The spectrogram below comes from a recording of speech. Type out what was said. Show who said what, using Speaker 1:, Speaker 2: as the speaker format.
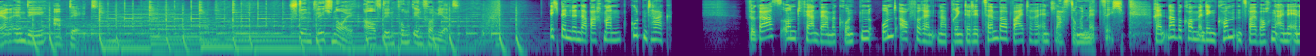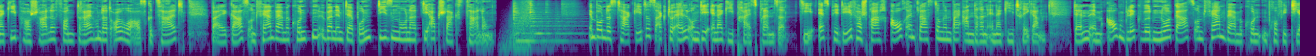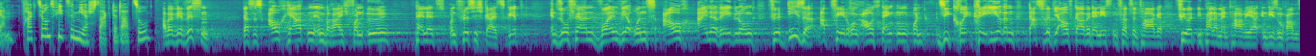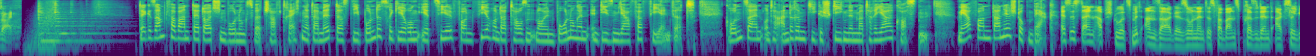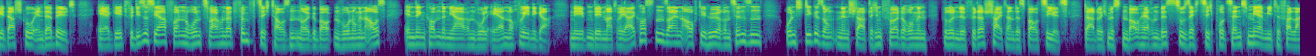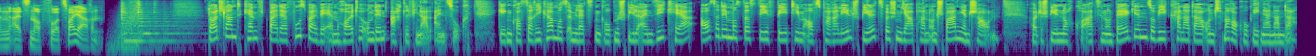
Speaker 1: RND Update. Stündlich neu. Auf den Punkt informiert.
Speaker 2: Ich bin Linda Bachmann. Guten Tag. Für Gas- und Fernwärmekunden und auch für Rentner bringt der Dezember weitere Entlastungen mit sich. Rentner bekommen in den kommenden zwei Wochen eine Energiepauschale von 300 Euro ausgezahlt. Bei Gas- und Fernwärmekunden übernimmt der Bund diesen Monat die Abschlagszahlung. Im Bundestag geht es aktuell um die Energiepreisbremse. Die SPD versprach auch Entlastungen bei anderen Energieträgern. Denn im Augenblick würden nur Gas- und Fernwärmekunden profitieren. Fraktionsvize Miersch sagte dazu.
Speaker 3: Aber wir wissen, dass es auch Härten im Bereich von Öl, Pellets und Flüssiggas gibt. Insofern wollen wir uns auch eine Regelung für diese Abfederung ausdenken und sie kreieren. Das wird die Aufgabe der nächsten 14 Tage für die Parlamentarier in diesem Raum sein.
Speaker 2: Der Gesamtverband der deutschen Wohnungswirtschaft rechnet damit, dass die Bundesregierung ihr Ziel von 400.000 neuen Wohnungen in diesem Jahr verfehlen wird. Grund seien unter anderem die gestiegenen Materialkosten. Mehr von Daniel Stuckenberg.
Speaker 4: Es ist ein Absturz mit Ansage, so nennt es Verbandspräsident Axel Gedaschko in der Bild. Er geht für dieses Jahr von rund 250.000 neu gebauten Wohnungen aus, in den kommenden Jahren wohl eher noch weniger. Neben den Materialkosten seien auch die höheren Zinsen und die gesunkenen staatlichen Förderungen Gründe für das Scheitern des Bauziels. Dadurch müssten Bauherren bis zu 60 Prozent mehr Miete verlangen als noch vor zwei Jahren.
Speaker 2: Deutschland kämpft bei der Fußball-WM heute um den Achtelfinaleinzug. Gegen Costa Rica muss im letzten Gruppenspiel ein Sieg her. Außerdem muss das DFB-Team aufs Parallelspiel zwischen Japan und Spanien schauen. Heute spielen noch Kroatien und Belgien sowie Kanada und Marokko gegeneinander.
